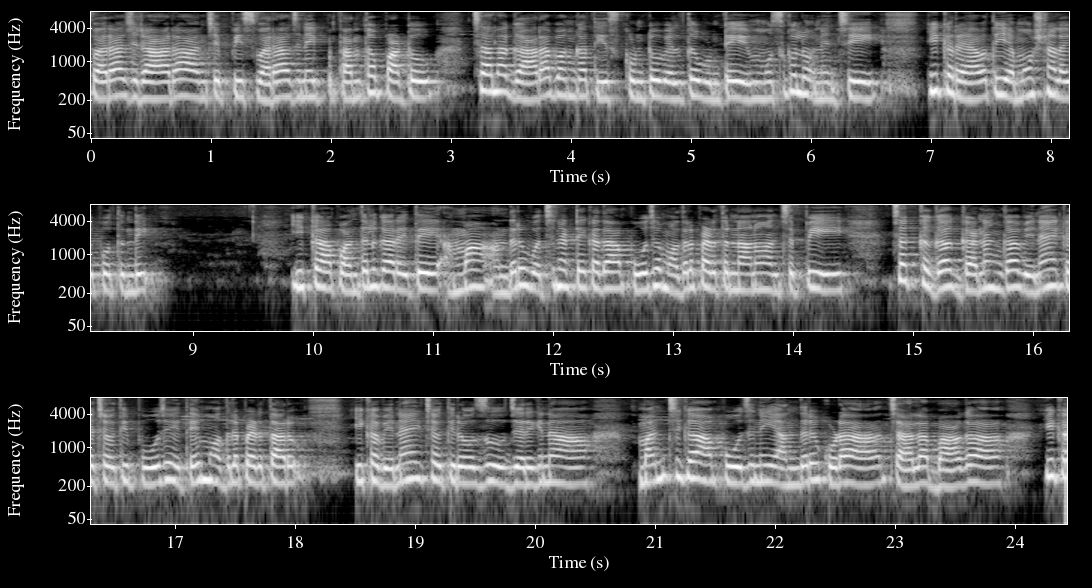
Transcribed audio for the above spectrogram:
స్వరాజ్ రారా అని చెప్పి స్వరాజ్ని తనతో పాటు చాలా గారాభంగా తీసుకుంటూ వెళ్తూ ఉంటే ముసుగులో నుంచి ఇక రేవతి ఎమోషనల్ అయిపోతుంది. ఇక పంతులు గారైతే అమ్మ అందరూ వచ్చినట్టే కదా పూజ మొదలు పెడుతున్నాను అని చెప్పి చక్కగా ఘనంగా వినాయక చవితి పూజ అయితే మొదలు పెడతారు. ఇక వినాయక చవితి రోజు జరిగిన మంచిగా పూజని అందరూ కూడా చాలా బాగా ఇక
